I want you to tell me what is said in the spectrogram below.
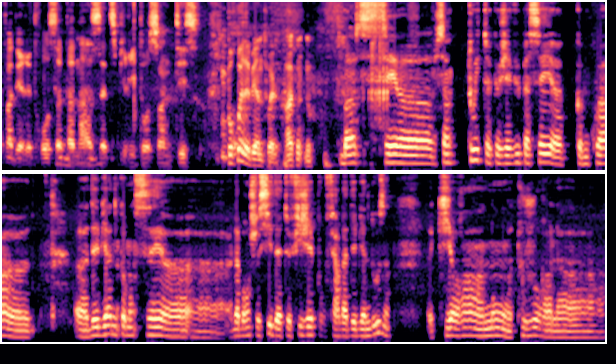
enfin des rétros, Satanas, Set Spirito, Sanctis. Pourquoi Debian 12 Raconte-nous. Bah, c'est euh, c'est un tweet que j'ai vu passer euh, comme quoi euh, Debian commençait euh, euh, la branche SID à être figée pour faire la Debian 12 euh, qui aura un nom euh, toujours à la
